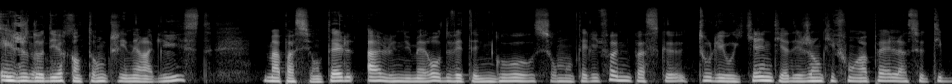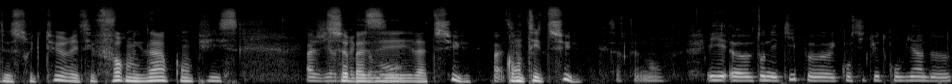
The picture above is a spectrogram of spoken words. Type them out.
Et je dois dire qu'en tant que généraliste, ma patientèle a le numéro de Vetengo sur mon téléphone parce que tous les week-ends, il y a des gens qui font appel à ce type de structure et c'est formidable qu'on puisse se baser là-dessus, compter dessus. Certainement. Et euh, ton équipe est constituée de combien de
